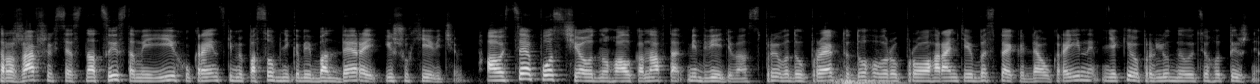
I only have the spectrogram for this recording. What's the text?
сражавшихся з нацистами і їх українськими пособниками Бандерой і Шухевичем. А ось це пост ще одного алканавта Медведєва з приводу проекту договору про гарантії безпеки для України, який оприлюднили цього тижня.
